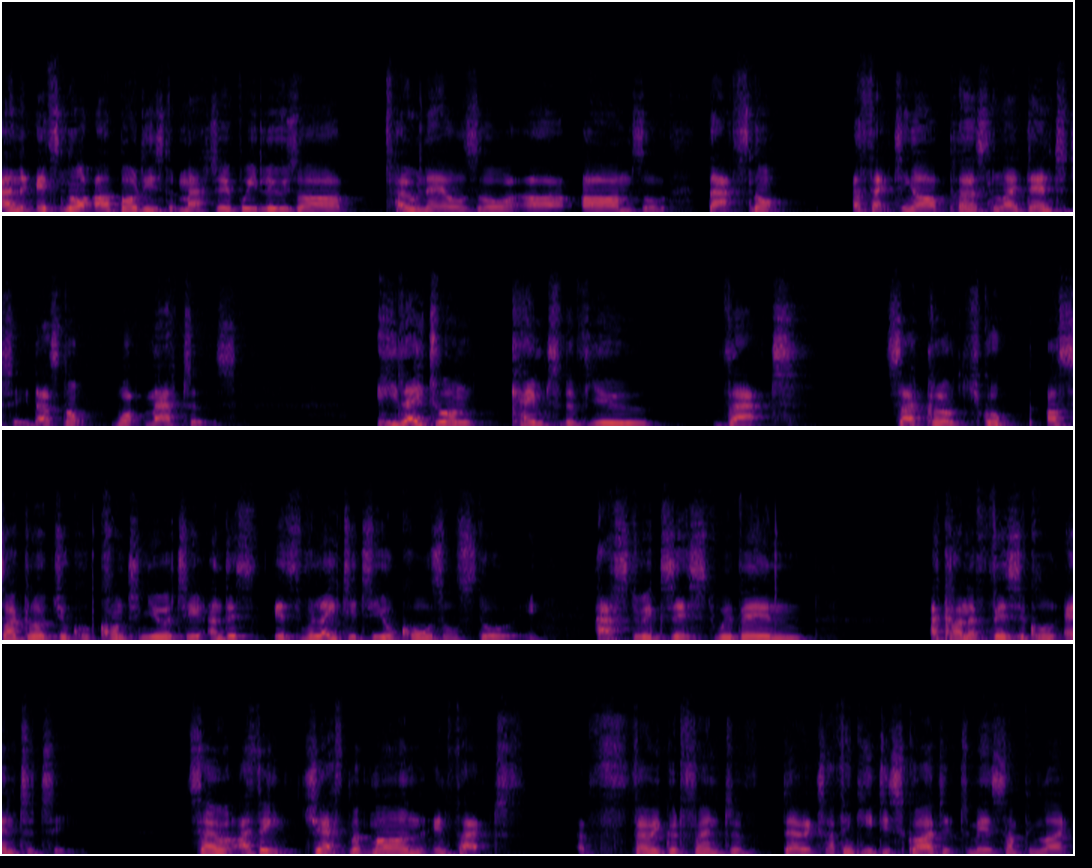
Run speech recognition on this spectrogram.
and it's not our bodies that matter, if we lose our toenails or our arms, or that's not affecting our personal identity. That's not what matters. He later on came to the view that psychological our psychological continuity, and this is related to your causal story, has to exist within a kind of physical entity. So I think Jeff McMahan, in fact, a very good friend of Derek's, I think he described it to me as something like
